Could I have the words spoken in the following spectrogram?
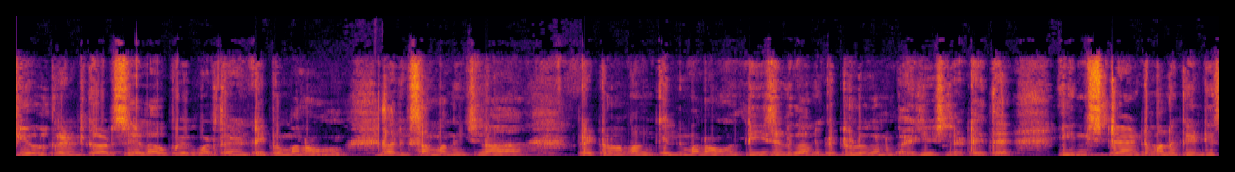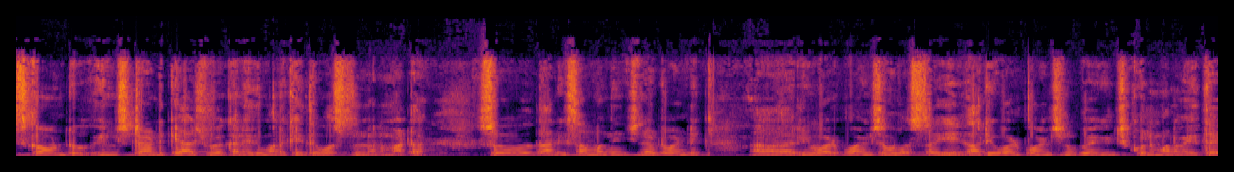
ఫ్యూల్ క్రెడిట్ కార్డ్స్ ఎలా ఉపయోగపడతాయి అంటే ఇప్పుడు మనం దానికి సంబంధించిన పెట్రోల్ బంక్ వెళ్ళి మనం డీజిల్ కానీ పెట్రోల్ కానీ బై చేసినట్టయితే ఇన్స్టాంట్ మనకి డిస్కౌంట్ ఇన్స్టాంట్ పర్సెంట్ క్యాష్ బ్యాక్ అనేది మనకైతే వస్తుంది అనమాట సో దానికి సంబంధించినటువంటి రివార్డ్ పాయింట్స్ కూడా వస్తాయి. ఆ రివార్డ్ పాయింట్స్ని ఉపయోగించుకొని మనమైతే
